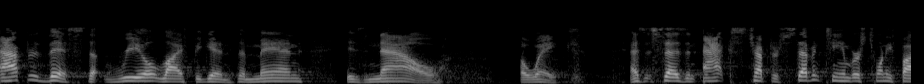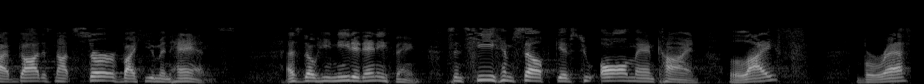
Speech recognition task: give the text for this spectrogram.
after this that real life begins. The man is now awake. As it says in Acts chapter 17, verse 25, God is not served by human hands as though he needed anything, since he himself gives to all mankind life, breath,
